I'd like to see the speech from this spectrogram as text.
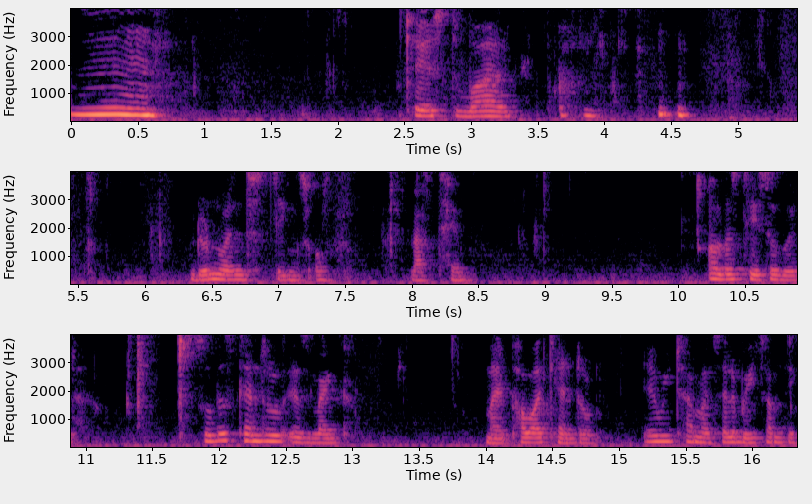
Mmm. Taste wine. we don't want things of last time. Oh, this tastes so good. So this candle is like my power candle. Every time I celebrate something,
